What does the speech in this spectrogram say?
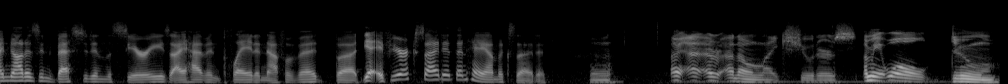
I'm not as invested in the series. I haven't played enough of it, but yeah, if you're excited, then hey, I'm excited. I, I I don't like shooters. I mean, well, Doom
